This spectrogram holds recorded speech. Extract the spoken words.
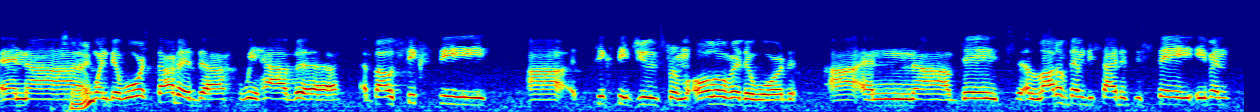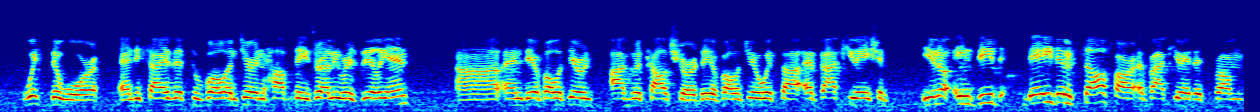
And uh, Okay. when the war started, uh, we have uh, about 60 uh, 60 Jews from all over the world, uh, and uh, they a lot of them decided to stay even with the war and decided to volunteer and help the Israeli resilience. Uh, and they volunteer with agriculture. They volunteer with uh, evacuation. You know, indeed, they themselves are evacuated from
